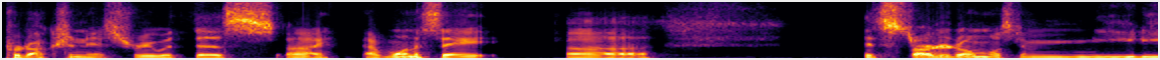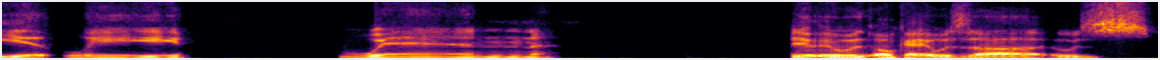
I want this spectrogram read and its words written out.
production history with this. Uh, I, I want to say uh, it started almost immediately when it, it, was okay. It was uh, it was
